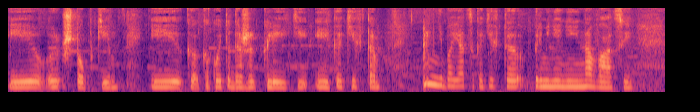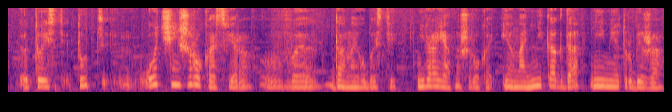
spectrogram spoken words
и э, штопки, и какой-то даже клейки, и каких-то не бояться каких-то применений инноваций. То есть тут очень широкая сфера в данной области, невероятно широкая, и она никогда не имеет рубежа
